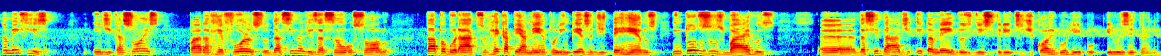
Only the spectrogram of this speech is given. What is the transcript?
Também fiz indicações para reforço da sinalização ao solo, tapa-buracos, recapeamento, limpeza de terrenos em todos os bairros uh, da cidade e também dos distritos de Córrego Rico e Lusitânia.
